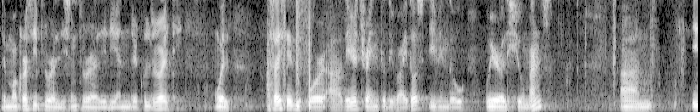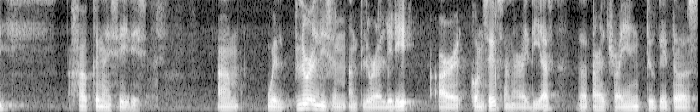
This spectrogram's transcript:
democracy pluralism plurality and interculturality? Well as i said before uh, they're trying to divide us even though we're all humans. And it's how can i say this? Um, well, pluralism and plurality are concepts and are ideas that are trying to get us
